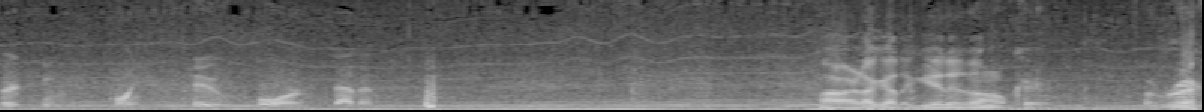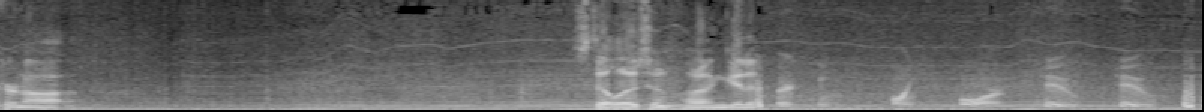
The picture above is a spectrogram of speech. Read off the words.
Thirteen point two four seven. Alright, I gotta get it. I don't care if I wreck or not. Still itching. I didn't get it. Thirteen point four two two.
